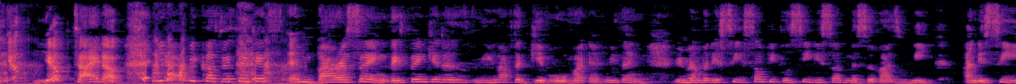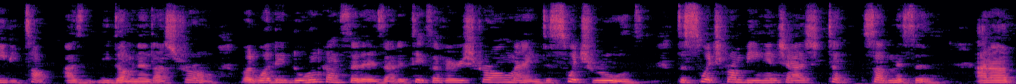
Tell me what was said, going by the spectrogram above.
yep, yep, tied up. Yeah, because they think it's embarrassing. They think it is you have to give over everything. Remember, they see some people see the submissive as weak, and they see the top as the dominant as strong. But what they don't consider is that it takes a very strong mind to switch roles, to switch from being in charge to submissive. And a,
